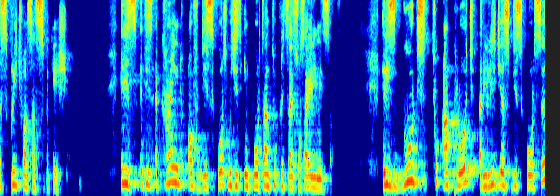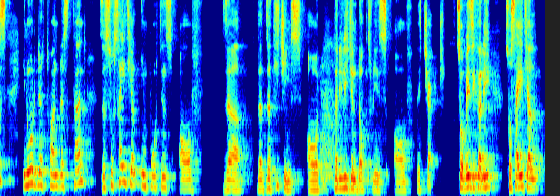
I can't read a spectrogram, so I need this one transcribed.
spiritual satisfaction. It is, it is a kind of discourse which is important to criticize society in itself. It is good to approach religious discourses in order to understand the societal importance of the, the, the teachings or the religion doctrines of the church. So basically, societal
